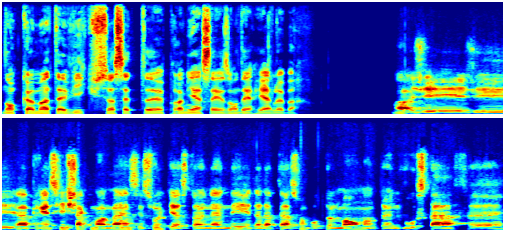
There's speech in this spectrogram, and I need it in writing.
Donc, comment tu as vécu ça, cette euh, première saison derrière le banc? Ah, j'ai apprécié chaque moment. C'est sûr que c'est une année d'adaptation pour tout le monde. On a un nouveau staff, euh,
